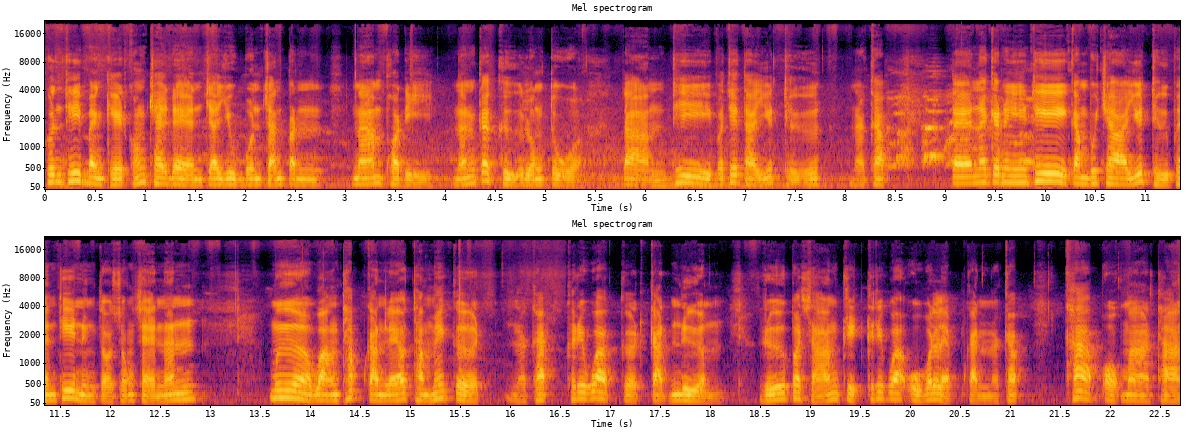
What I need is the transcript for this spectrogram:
พื้นที่แบ่งเขตของชายแดนจะอยู่บนสันปันน้ำพอดี นั้นก็คือลงตัวตามที่ประเทศไทยยึดถือนะครับ แต่ในกรณีที่กัมพูชายึดถือแผนที่ 1 ต่อ 2 แสนนั้น เมื่อวางทับกันแล้วทำให้เกิดนะครับเขาเรียกว่าเกิดกัดเนื่อม หรือภาษาอังกฤษเขาเรียกว่าโอเวอร์แลปกันนะครับคาบออกมาทาง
